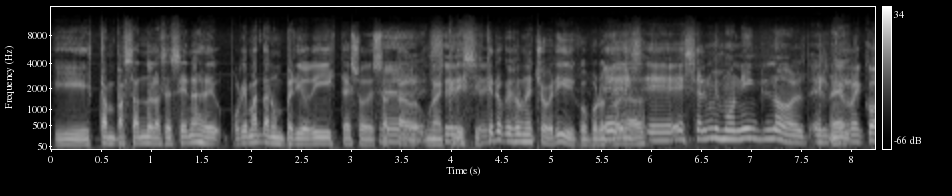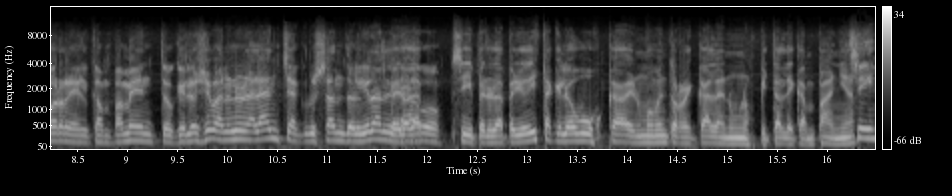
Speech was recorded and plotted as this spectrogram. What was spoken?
y están pasando las escenas de porque matan a un periodista, eso desata Eh, una sí, crisis. sí. Creo que es un hecho verídico, por otro Es, lado. eh, es el mismo Nick Nolte el que El- recorre el campamento, que lo llevan en una lancha cruzando el gran Pero la- lago. sí, pero la periodista que lo busca en un momento recala en un hospital de campaña Sí,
